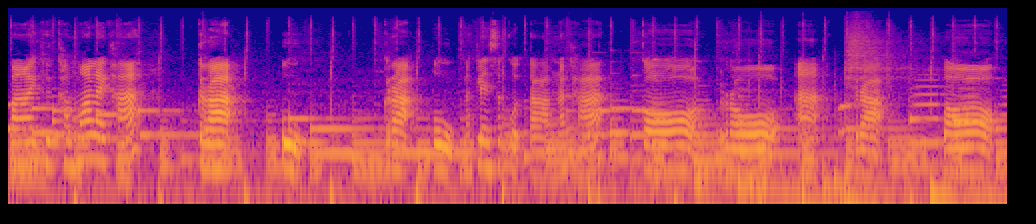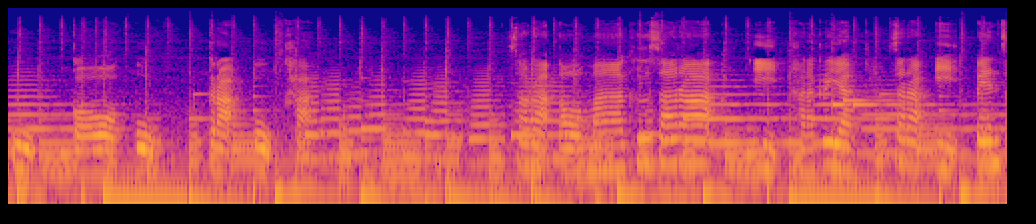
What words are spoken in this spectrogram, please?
ไปคือคำว่าอะไรคะ กระปุก กระปุก นักเรียนสะกดตามนะคะ กอรออะกระปออุกอปุก กระปุกค่ะ สระต่อมาคือสระอิค่ะนักเรียน สระอิเป็นส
